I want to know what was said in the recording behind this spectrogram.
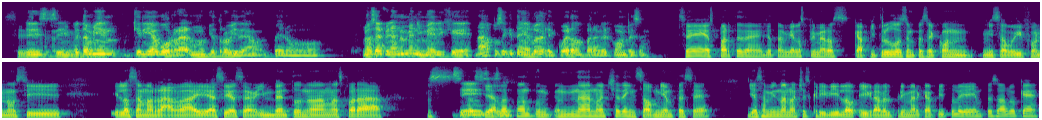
Sí, Sí, sí, sí. Yo también quería borrar uno que otro video, pero no sé, al final no me animé. Dije, no, pues hay que tenerlo de recuerdo para ver cómo empecé. Sí, es parte de. Yo también los primeros capítulos los empecé con mis audífonos y, y los amarraba y así, o sea, inventos nada más para. Pues Sí, así sí, lo tonto. Un- Una noche de insomnio empecé y esa misma noche escribí lo, y grabé el primer capítulo y ahí empezó algo que,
